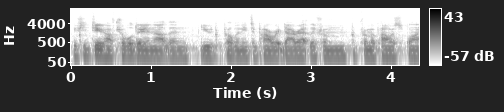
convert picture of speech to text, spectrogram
If you do have trouble doing that then you'd probably need to power it directly from, from a power supply.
